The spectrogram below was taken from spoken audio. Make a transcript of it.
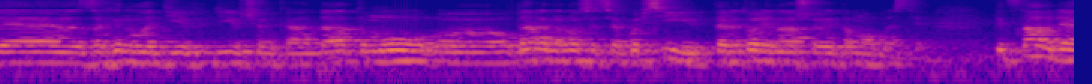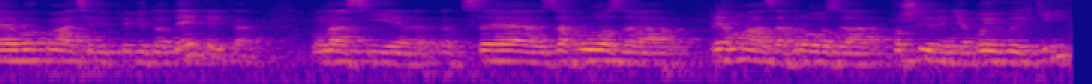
де загинула дів, дівчинка. Да, тому е, удари наносяться по всій території нашої там області. Підстав для евакуації відповідно декілька. У нас є це загроза, пряма загроза поширення бойових дій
